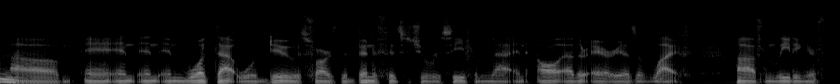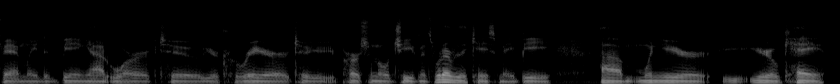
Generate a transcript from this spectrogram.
Mm. um, and, and and and what that will do as far as the benefits that you'll receive from that in all other areas of life, uh, from leading your family to being at work to your career to your personal achievements, whatever the case may be. Um, when you're you're okay,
